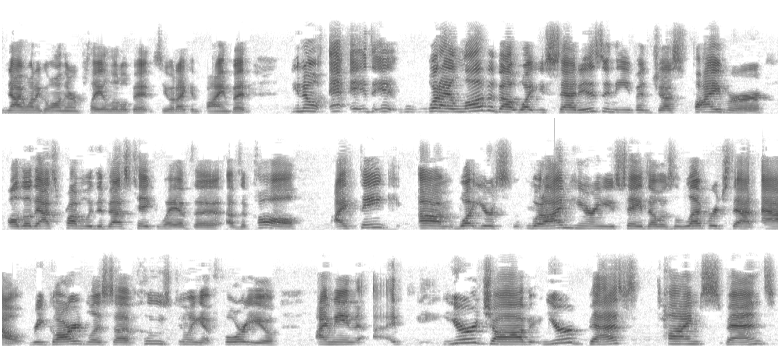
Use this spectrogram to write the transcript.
Now I want to go on there and play a little bit and see what I can find. But you know, it, it, what I love about what you said isn't even just Fiverr, although that's probably the best takeaway of the of the call. I think um, what you're what I'm hearing you say though is leverage that out, regardless of who's doing it for you. I mean, your job, your best time spent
